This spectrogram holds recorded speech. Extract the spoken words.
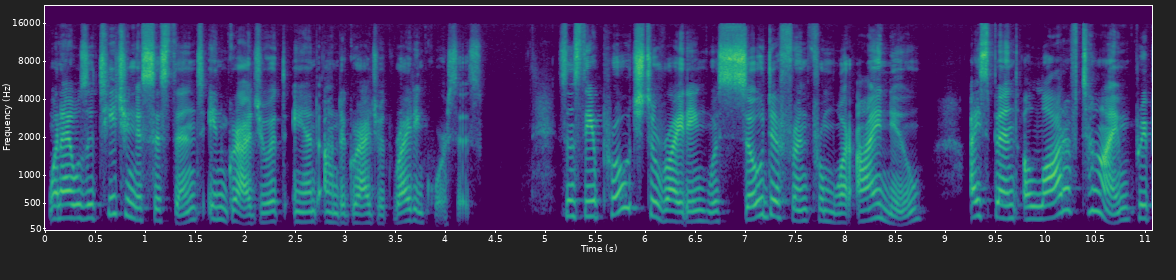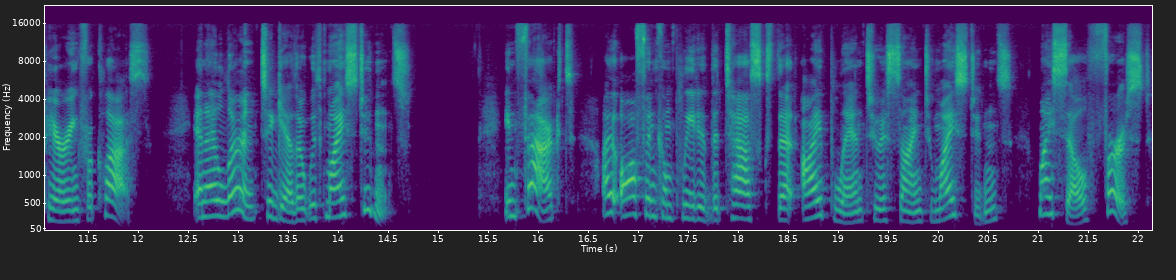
when I was a teaching assistant in graduate and undergraduate writing courses. Since the approach to writing was so different from what I knew, I spent a lot of time preparing for class, and I learned together with my students. In fact, I often completed the tasks that I planned to assign to my students myself first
